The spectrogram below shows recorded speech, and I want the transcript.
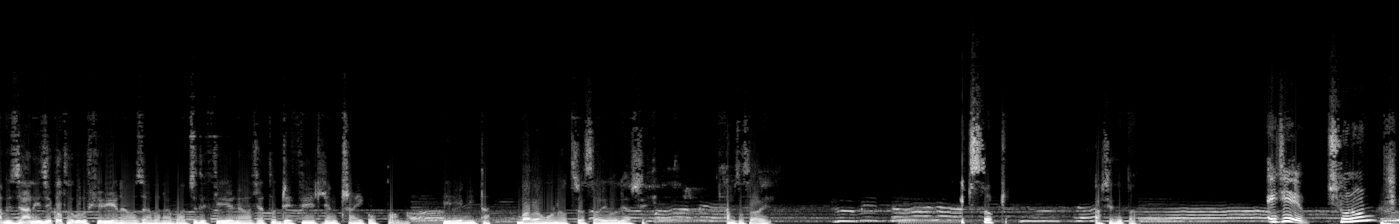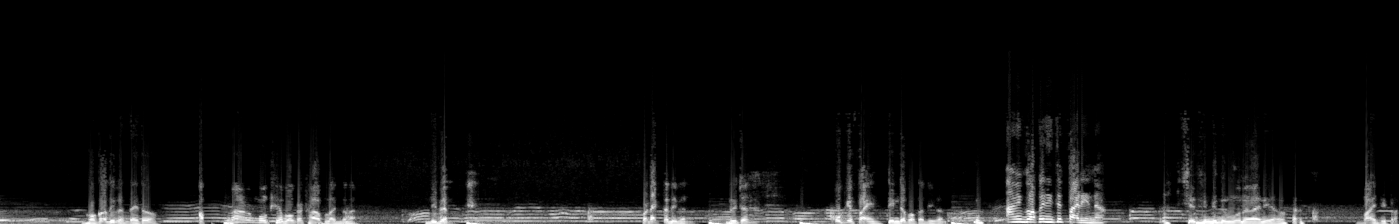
আমি জানি যে কথাগুলো ফিরিয়ে নেওয়া যাবে না বা যদি ফিরিয়ে নেওয়া যেত ডেফিনেটলি আমি ট্রাই করতাম। ফিরিয়ে নিতাম। বারবার মনে হচ্ছে সরি বলে আসি। আমি তো সরি ইটস ওকে আসি দিতাম এই যে শুনুন। বকা দিবেন তাই তো? আপনার মুখে বকা খারাপ লাগবে না। দিবেন। ওটা একটা দিবেন। দুইটা? ওকে ফাইন তিনটা বকা দিবেন। আমি বকা দিতে পারি না। সেদিন কিন্তু মনে হয়নি আমার। বাই দীপা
